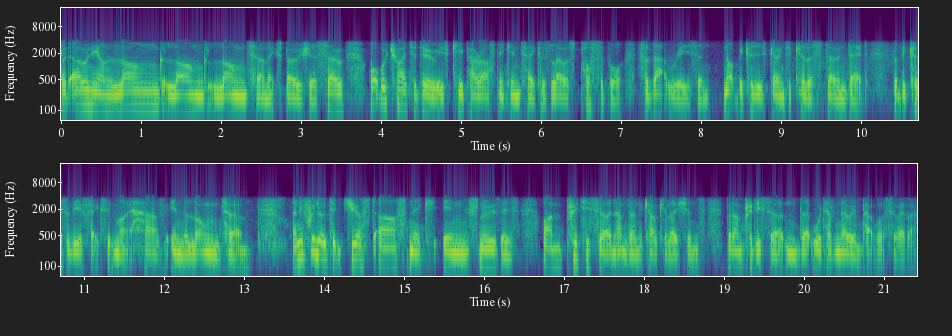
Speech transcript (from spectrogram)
but only on long, long, long term exposure. So, what we try to do is keep our arsenic intake as low as possible for that reason, not because it's going to kill us stone dead, but because of the effects it might have in the long term. And if we looked at just arsenic in smoothies, I'm pretty certain, I haven't done the calculations, but I'm pretty certain that would have no impact whatsoever.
